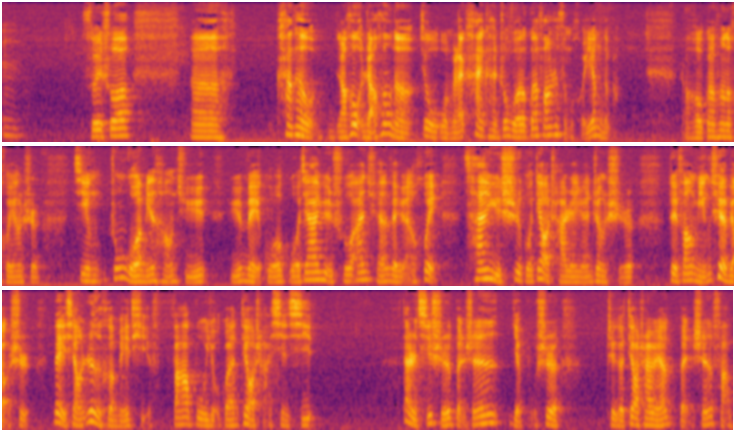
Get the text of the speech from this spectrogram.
嗯所以说，呃，看看我，然后然后呢，就我们来看一看中国的官方是怎么回应的吧。然后官方的回应是，经中国民航局与美国国家运输安全委员会参与事故调查人员证实，对方明确表示未向任何媒体发布有关调查信息。但是其实本身也不是这个调查人员本身发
